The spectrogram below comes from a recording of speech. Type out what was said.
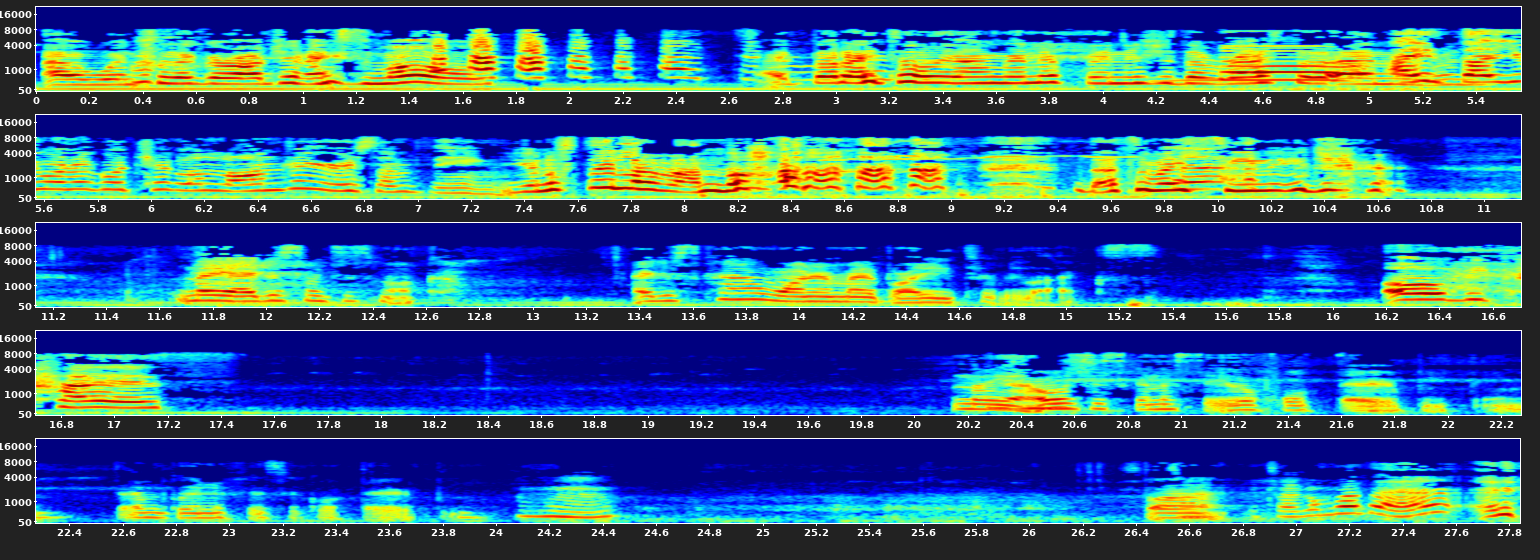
I went to the garage and I smoked. I thought I told you I'm gonna finish the rest of and I thought you want to go check on laundry or something. Yo no estoy lavando. That's my teenager. No, yeah, I just went to smoke. I just kind of wanted my body to relax. Oh, because. No, yeah, I was just gonna say the whole therapy thing that I'm going to physical therapy, Mm-hmm. but Talk, talk about that.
